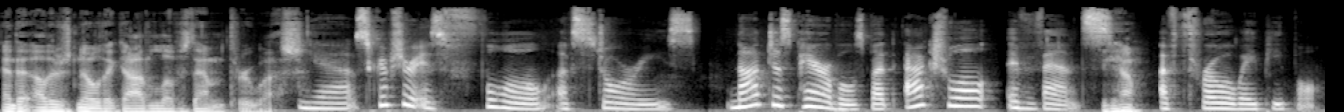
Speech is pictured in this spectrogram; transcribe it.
and that others know that God loves them through us. Yeah, scripture is full of stories not just parables, but actual events Yeah. of throwaway people,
